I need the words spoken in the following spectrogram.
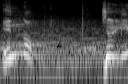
ഇന്നും to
